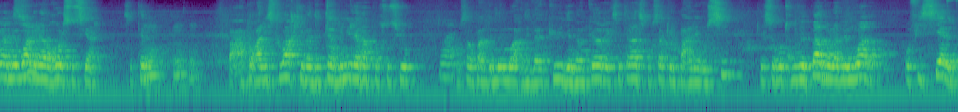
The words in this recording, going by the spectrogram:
la mémoire, elle a un rôle social. C'est mmh, mmh, mmh. par rapport à l'histoire qui va déterminer les rapports sociaux. Ouais. Pour ça, on parle de mémoire des vaincus, des vainqueurs, etc. C'est pour ça qu'elle parlait aussi, qu'elle ne se retrouvait pas dans la mémoire officielle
